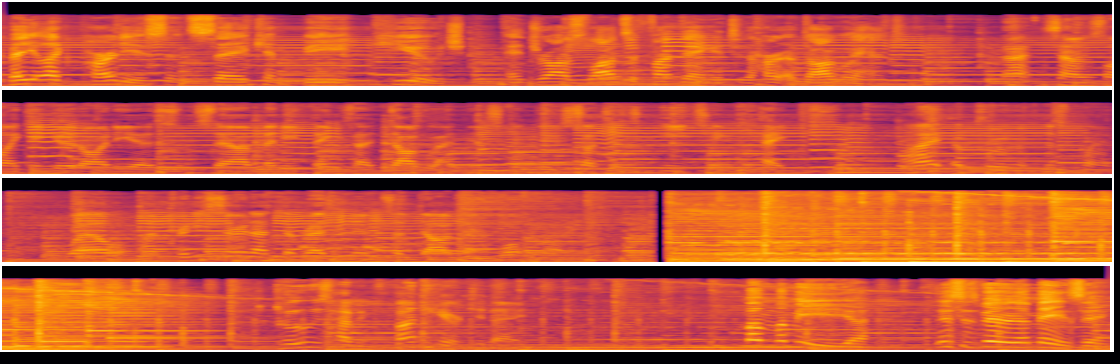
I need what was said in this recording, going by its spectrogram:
bet you like parties since they can be huge and draws lots of funding into the heart of Dogland. That sounds like a good idea since there are many things that Doglanders can do, such as eating cakes. I approve of this plan. Well, I'm pretty sure that the residents of Dogland won't mind. Who's having fun here today? Mamma mia! This is very amazing.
